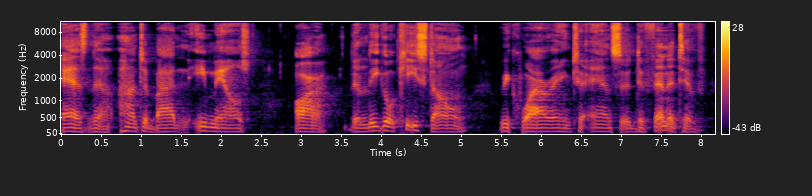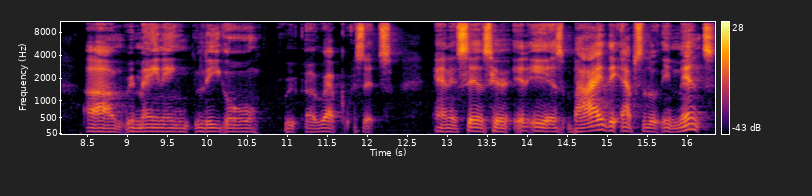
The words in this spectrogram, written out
as the Hunter Biden emails are the legal keystone requiring to answer definitive uh, remaining legal uh, requisites. And it says here, it is by the absolute immense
